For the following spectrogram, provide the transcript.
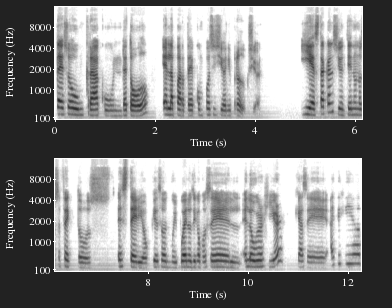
teso, un crack, un de todo en la parte de composición y producción. Y esta canción tiene unos efectos estéreo que son muy buenos, digamos el, el Over Here, que hace I can hear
